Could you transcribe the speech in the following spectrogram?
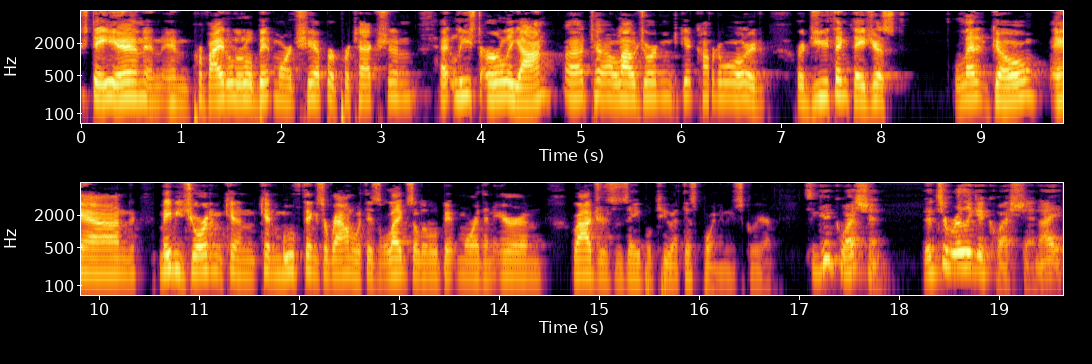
stay in and, and provide a little bit more chip or protection at least early on, uh, to allow Jordan to get comfortable or, or do you think they just let it go and maybe Jordan can, can move things around with his legs a little bit more than Aaron Rodgers is able to at this point in his career? It's a good question. It's a really good question. I,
